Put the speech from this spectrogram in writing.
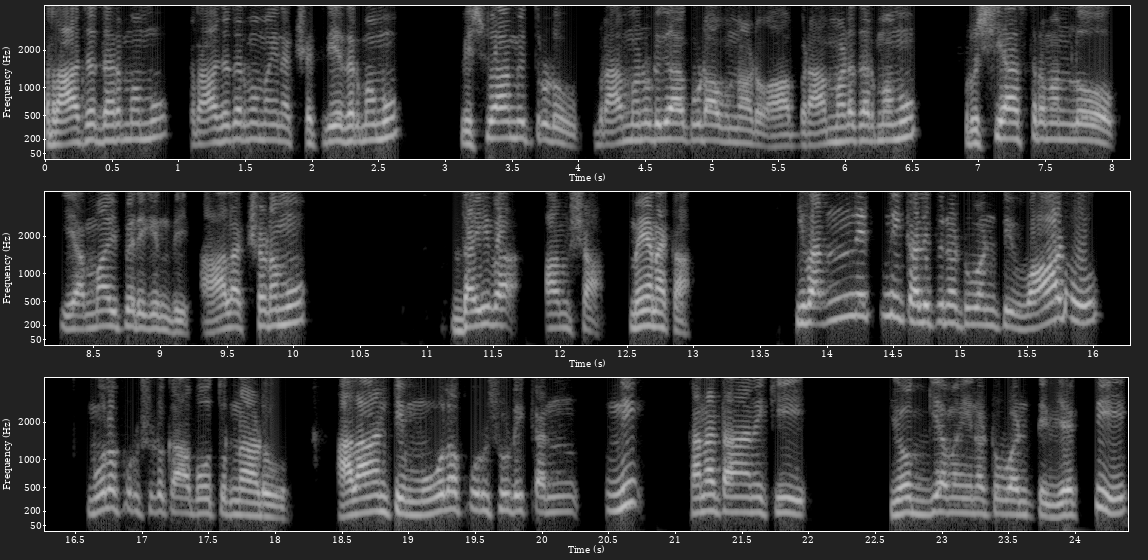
రాజధర్మము రాజధర్మమైన క్షత్రియ ధర్మము విశ్వామిత్రుడు బ్రాహ్మణుడిగా కూడా ఉన్నాడు. ఆ బ్రాహ్మణ ధర్మము ఋష్యాశ్రమంలో ఈ అమ్మాయి పెరిగింది. ఆ లక్షణము దైవ అంశ మేనక. ఇవన్నిటినీ కలిపినటువంటి వాడు మూల పురుషుడు కాబోతున్నాడు. అలాంటి మూల పురుషుడి కన్ని కనటానికి యోగ్యమైనటువంటి వ్యక్తి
